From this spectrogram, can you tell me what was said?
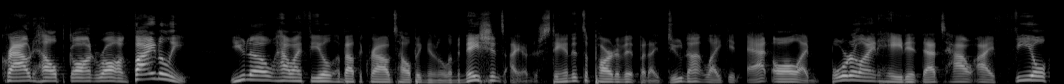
Crowd help gone wrong. Finally, you know how I feel about the crowds helping in eliminations. I understand it's a part of it, but I do not like it at all. I borderline hate it. That's how I feel.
